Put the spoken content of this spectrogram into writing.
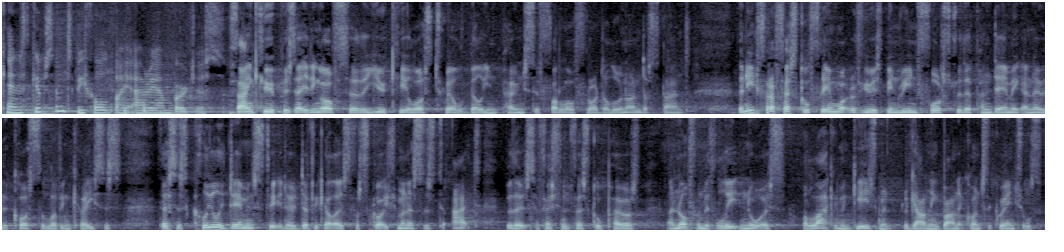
Kenneth Gibson, to be followed by Ariane Burgess. Thank you, Presiding Officer. The UK lost £12 billion to furlough fraud alone, I understand. The need for a fiscal framework review has been reinforced through the pandemic and now the cost of living crisis. This has clearly demonstrated how difficult it is for Scottish ministers to act without sufficient fiscal powers and often with late notice or lack of engagement regarding Barnett consequentials.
